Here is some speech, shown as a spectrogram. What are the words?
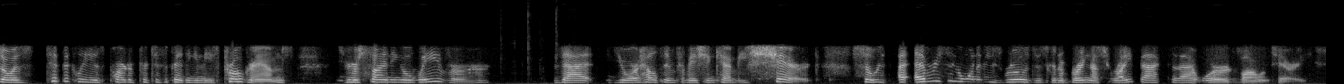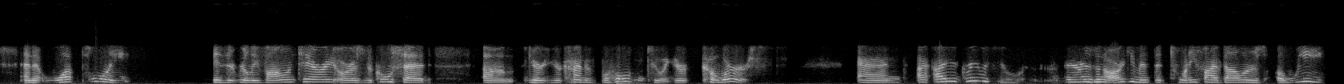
So as typically as part of participating in these programs, you're signing a waiver that your health information can be shared. So uh, every single one of these roads is going to bring us right back to that word voluntary. And at what point is it really voluntary, or as Nicole said, um, you're you're kind of beholden to it. You're coerced and I, I agree with you. There is an argument that $25 a week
